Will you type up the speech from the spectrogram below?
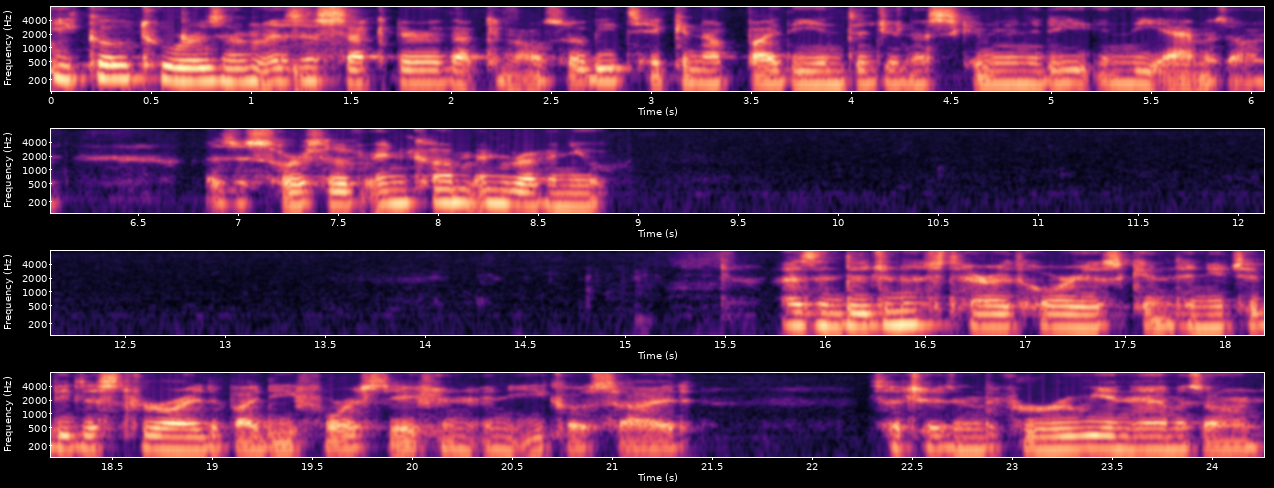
Ecotourism is a sector that can also be taken up by the indigenous community in the Amazon as a source of income and revenue. As indigenous territories continue to be destroyed by deforestation and ecocide, such as in the Peruvian Amazon,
